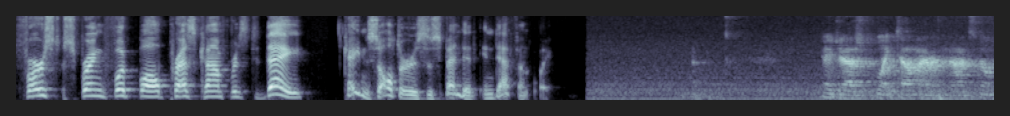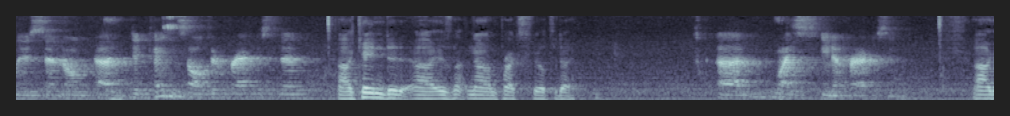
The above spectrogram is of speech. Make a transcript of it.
first spring football press conference today, Kaidon Salter is suspended indefinitely. Hey Josh, Blake Toppmeyer from Knoxville News Sentinel. Uh, did Kaidon Salter practice today? Uh, Kaidon did, uh, is not, not on the practice field today. Uh, why is he not practicing? Uh, uh,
